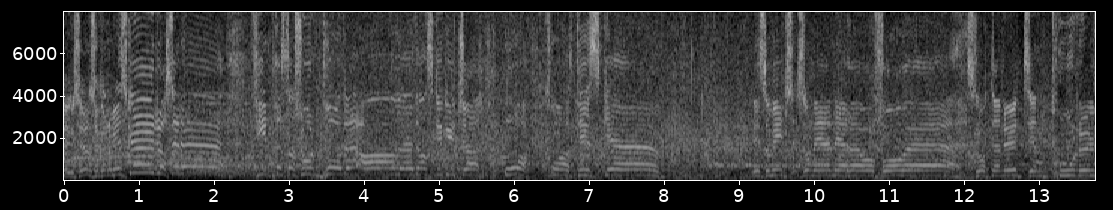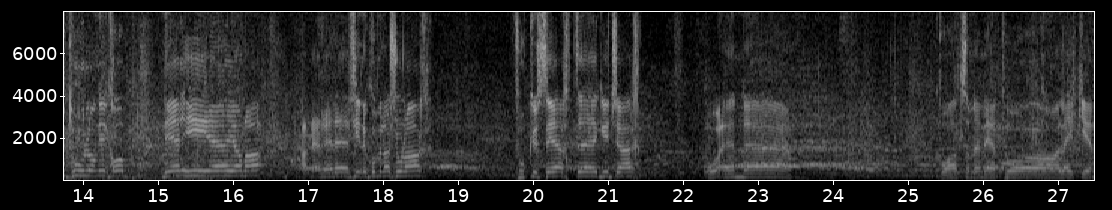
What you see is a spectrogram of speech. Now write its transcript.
Haugesund, så kan det bli skudd! Og så er det fin prestasjon både av danske Gytjar og kroatiske Nisovic, som er nede og får eh, slått den ut. En 2-0-2 lange kropp ned i eh, hjørnet. Ja, der er det fine kombinasjoner. Fokusert eh, Gytjar. Og en eh, kroat som er med på leiken.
